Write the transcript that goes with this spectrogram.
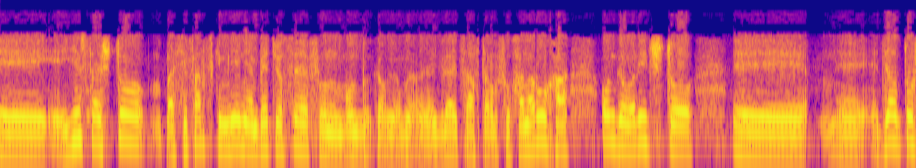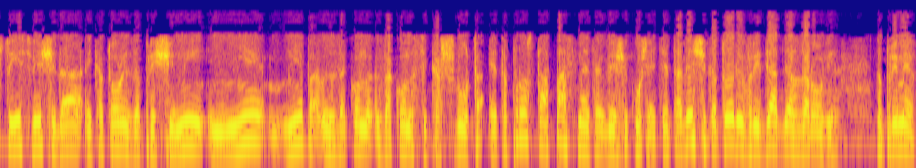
Э, единственное, что по сефардским мнениям Бет Йосеф, он, он является автором Шуханаруха, он говорит, что э, э, дело в том, что есть вещи, да, которые запрещены не, не по закон, законности кашрута. Это просто опасно это вещи кушать. Это вещи, которые вредят для здоровья. Например,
